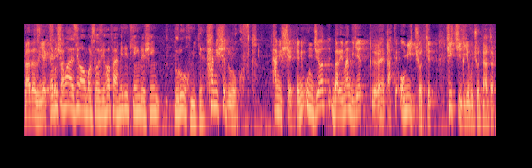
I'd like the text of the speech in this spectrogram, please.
بعد از یک یعنی شما از این آمارسازی ها فهمیدید که این رژیم دروغ میگه. همیشه دروغ گفت. همیشه. یعنی اونجا برای من دیگه قطع امید شد که هیچ چی دیگه وجود نداره.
